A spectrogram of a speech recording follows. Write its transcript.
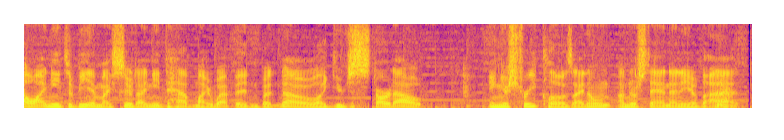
oh I need to be in my suit, I need to have my weapon. But no, like you just start out in your street clothes. I don't understand any of that.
